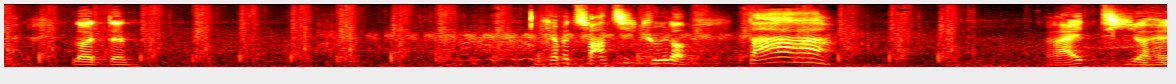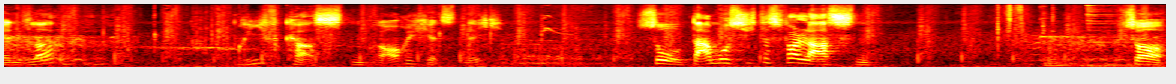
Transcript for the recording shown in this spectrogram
Leute. Ich habe 20 Köder. Da! Reittierhändler. Briefkasten brauche ich jetzt nicht. So, da muss ich das verlassen. So.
